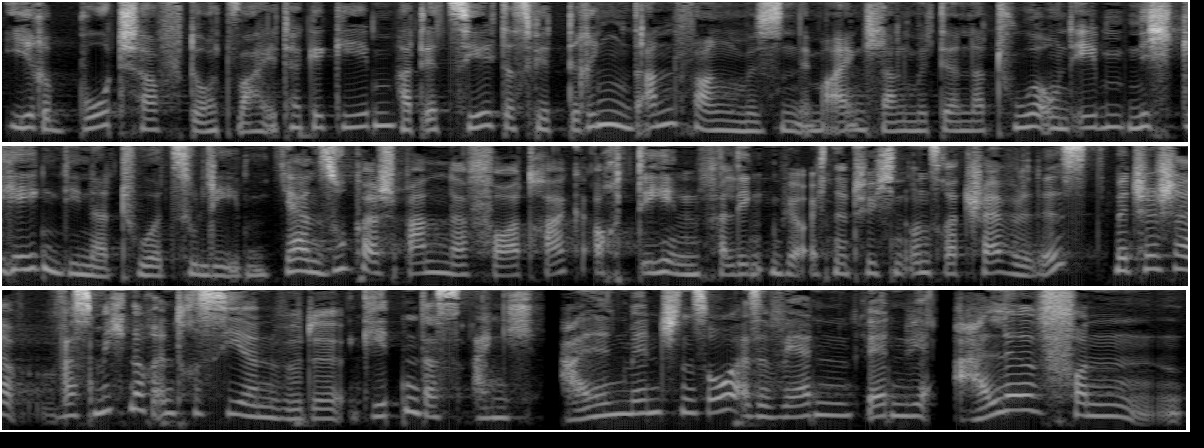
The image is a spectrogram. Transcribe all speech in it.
ihre Botschaft dort weitergegeben, hat erzählt, dass wir dringend anfangen müssen im eigenen Einklang mit der Natur und eben nicht gegen die Natur zu leben. Ja, ein super spannender Vortrag. Auch den verlinken wir euch natürlich in unserer Travel List. Mit Trisha, was mich noch interessieren würde, geht denn das eigentlich allen Menschen so? Also werden, werden wir alle von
